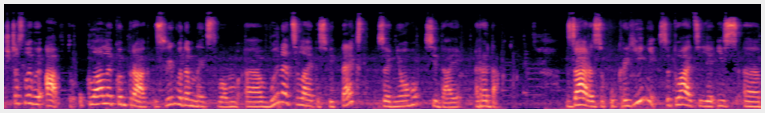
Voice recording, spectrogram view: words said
щасливий автор, уклали контракт зі своїм видавництвом, е, ви надсилаєте свій текст, за нього сідає редактор. Зараз в Україні ситуація із е,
